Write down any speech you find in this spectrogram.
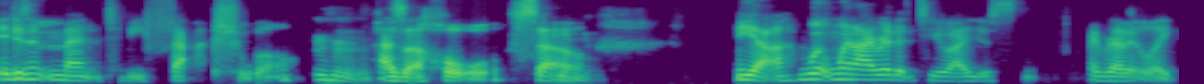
it isn't meant to be factual Mhm. as a whole. So Yeah. yeah, when, when I read it too, I just I read it like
